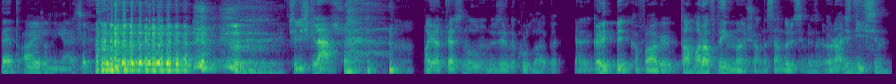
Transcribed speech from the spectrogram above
That irony gerçekten. Çelişkiler. Hayat gerçekten onun üzerine kurulu abi. Yani garip bir kafa abi. Tam araftayım ben şu anda. Sen de öylesin biraz. Yani öğrenci değilsin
